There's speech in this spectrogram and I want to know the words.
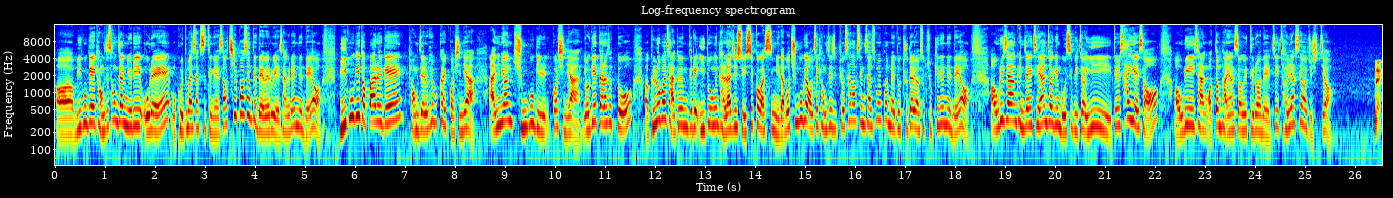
어, 미국의 경제 성장률이 올해 뭐 골드만삭스 등에서 7% 내외로 예상을 했는데요. 미국이 더 빠르게 경제를 회복할 것이냐 아니면 중국일 것이냐 여기에 따라서 또 어, 글로벌 자금들의 이동은 달라질 수 있을 것 같습니다. 뭐 중 국의 어제 경제지표 산업생산 소매 판매도 두 달 연속 좋긴 했는데요. 어, 우리 장 굉장히 제한적인 모습이죠. 이들 사이에서 어, 우리 장 어떤 방향성을 드러낼지 전략 세워주시죠. 네.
